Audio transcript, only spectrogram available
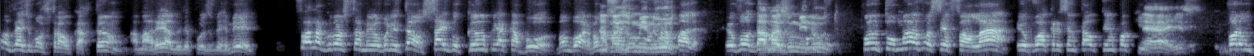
Ao invés de mostrar o cartão amarelo e depois o vermelho, fala grosso também, ô bonitão, sai do campo e acabou. Vamos embora, vamos Dá mais um minuto. Atrapalha. Eu vou dar Dá mais um quanto, minuto. Quanto mais você falar, eu vou acrescentar o tempo aqui. É, isso. Foram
